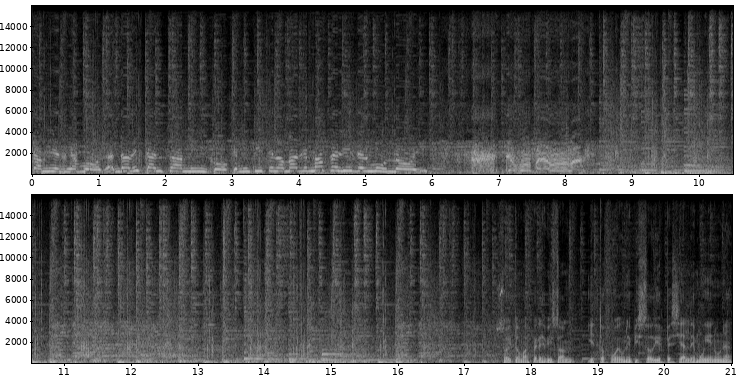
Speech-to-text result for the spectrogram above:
también mi amor. Anda a descansar, mi hijo, que me hiciste la madre más feliz del mundo hoy. Yo juego para vos, mamá. Soy Tomás Pérez Bisón y esto fue un episodio especial de Muy en Una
